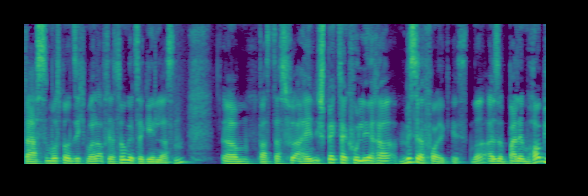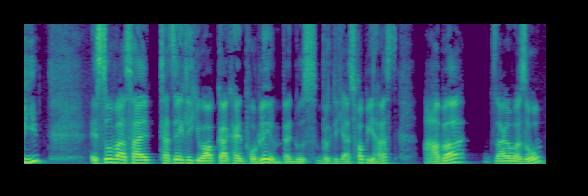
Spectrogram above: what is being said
Das muss man sich mal auf der Zunge zergehen lassen, ähm, was das für ein spektakulärer Misserfolg ist. Ne? Also bei einem Hobby ist sowas halt tatsächlich überhaupt gar kein Problem, wenn du es wirklich als Hobby hast. Aber, sagen wir mal so,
